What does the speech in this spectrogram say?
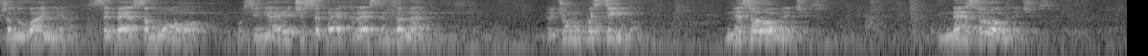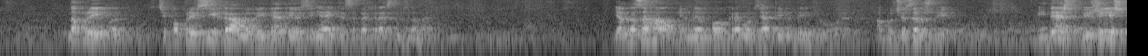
Вшанування себе самого, осіняючи себе хресним знаменом. Причому постійно, не соромлячись. Не соромлячись. Наприклад, чи попри всі храми ви йдете і осіняєте себе хресним знаменом. Я на загал, я не по окремо взятій людині говорю. Або чи завжди. Йдеш, біжиш,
